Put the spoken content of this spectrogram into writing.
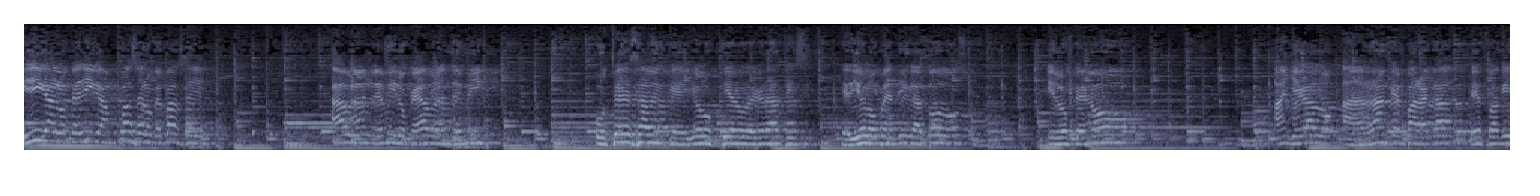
Y digan lo que digan, pase lo que pase. Hablen de mí lo que hablen de mí. Ustedes saben que yo los quiero de gratis. Que Dios los bendiga a todos. Y los que no han llegado, arranquen para acá. Esto aquí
